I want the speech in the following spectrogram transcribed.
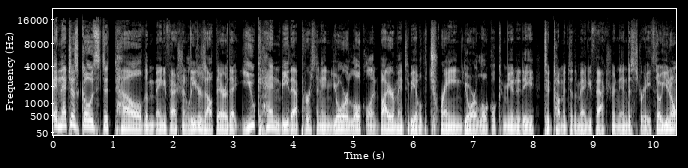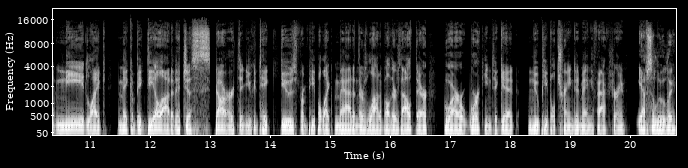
And that just goes to tell the manufacturing leaders out there that you can be that person in your local environment to be able to train your local community to come into the manufacturing industry. So you don't need like make a big deal out of it. Just start and you could take cues from people like Matt and there's a lot of others out there who are working to get new people trained in manufacturing. Yeah, absolutely.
